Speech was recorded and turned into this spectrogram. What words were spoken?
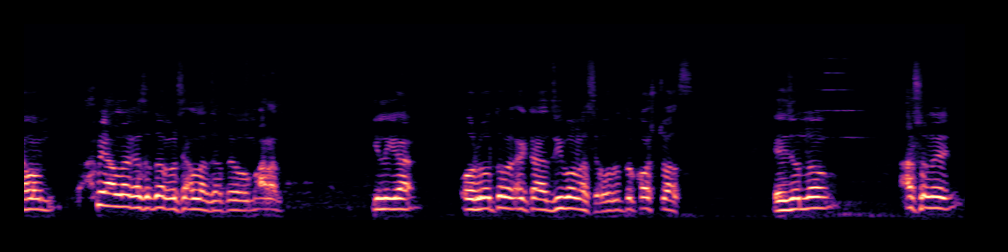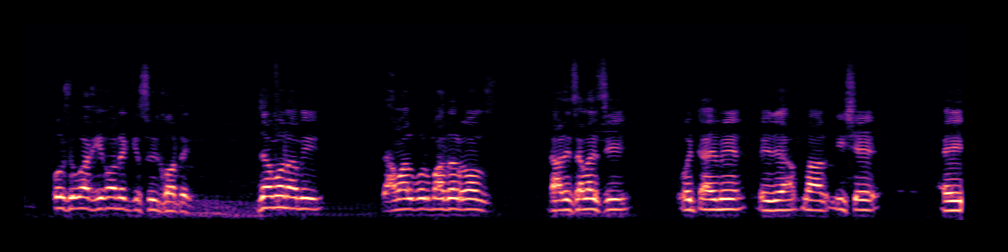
এখন আমি আল্লাহর কাছে দোয়া করছি, আল্লাহ যাতে ও মারা যায়। কি লিগা, ওরও তো একটা জীবন আছে, ওরও তো কষ্ট আছে। এই জন্য আসলে পশু পাখি অনেক কিছুই ঘটে। যেমন আমি জামালপুর, মাদারগঞ্জ গাড়ি চালাইছি, ওই টাইমে এই যে আপনার ইসে এই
